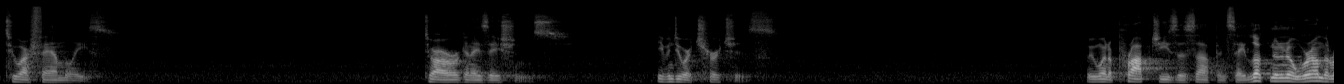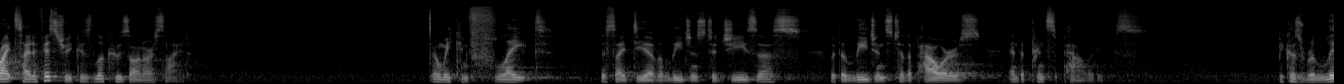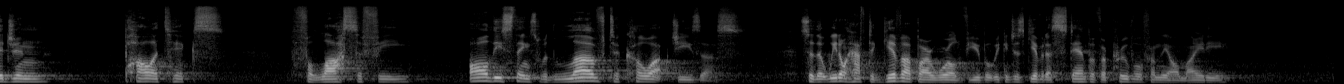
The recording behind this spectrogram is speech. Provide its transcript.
to our families, to our organizations, even to our churches. We want to prop Jesus up and say, look, no, no, no, we're on the right side of history because look who's on our side. And we conflate this idea of allegiance to Jesus with allegiance to the powers and the principalities. Because religion, politics, philosophy, all these things would love to co opt Jesus so that we don't have to give up our worldview, but we can just give it a stamp of approval from the Almighty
